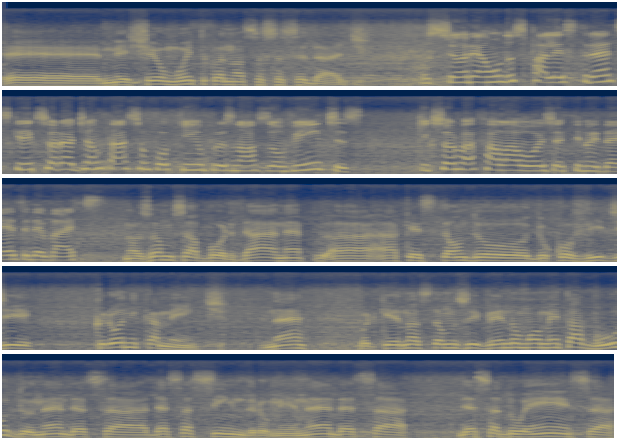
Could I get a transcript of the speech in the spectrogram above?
é, mexeu muito com a nossa sociedade. O senhor é um dos palestrantes, queria que o senhor adiantasse um pouquinho para os nossos ouvintes o que, que o senhor vai falar hoje aqui no Ideias e Debates? Nós vamos abordar né, a, a questão do, do Covid cronicamente, né? Porque nós estamos vivendo um momento agudo, né, dessa, dessa síndrome, né, dessa, dessa doença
